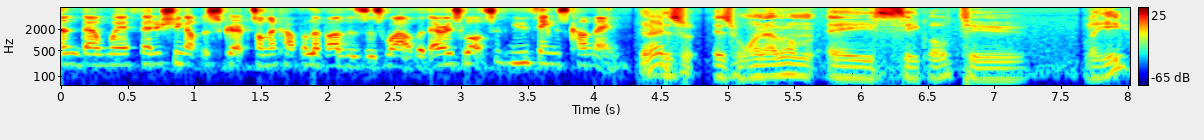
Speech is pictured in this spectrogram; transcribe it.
and then we're finishing up the script on a couple of others as well. But there is lots of new things coming. Is, is one of them a sequel to League?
